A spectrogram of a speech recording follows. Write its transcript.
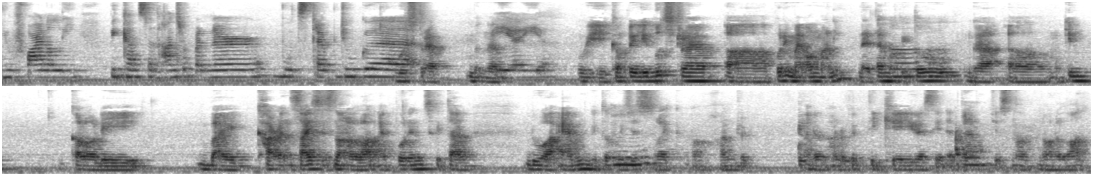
you finally becomes an entrepreneur, bootstrap juga. Bootstrap, benar. Iya, iya. we completely bootstrap uh, putting my own money that time waktu itu Ah. nggak uh, mungkin kalau di by current size is not a lot I put in sekitar 2 m gitu which Mhm. is like a hundred ada 150k USD at that time Yeah. which is not not a lot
